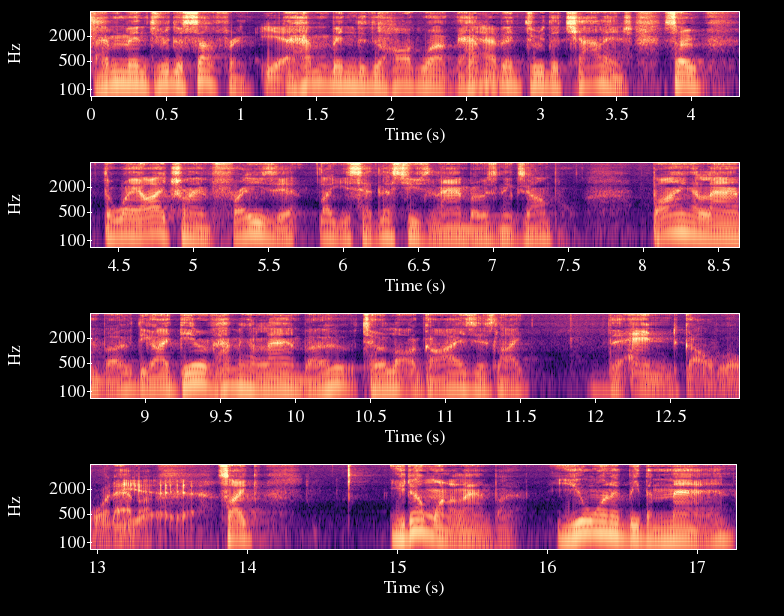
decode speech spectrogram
They haven't been through the suffering. Yeah. They haven't been through the hard work. They, haven't, haven't. been through the challenge. So the way I try and phrase it, like you said, let's use Lambo as an example. Buying a Lambo, the idea of having a Lambo to a lot of guys is like the end goal or whatever. Yeah, yeah. It's like you don't want a Lambo. You want to be the man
